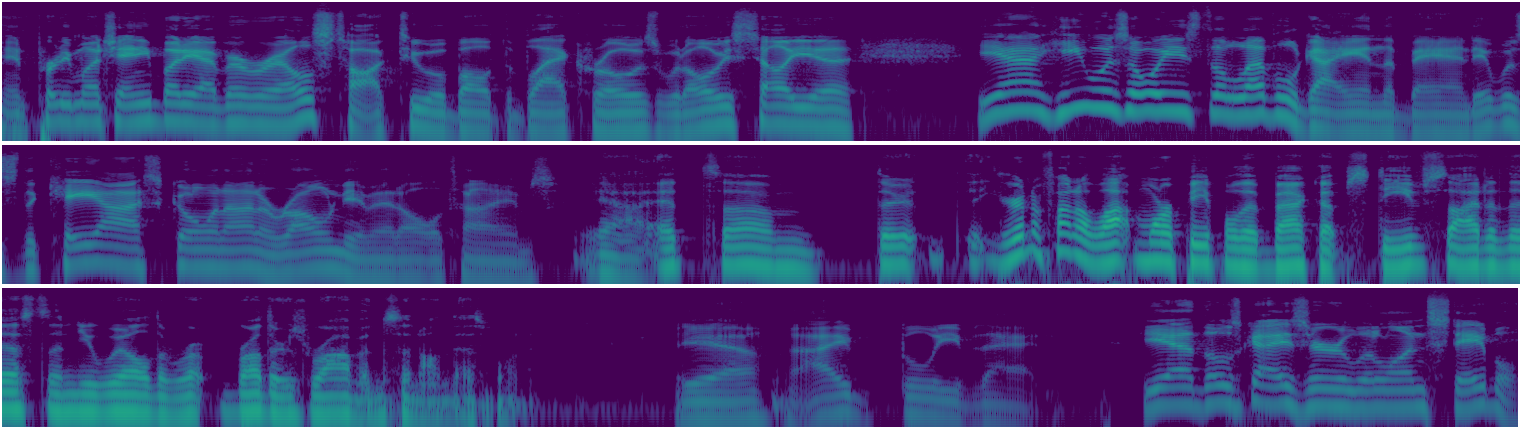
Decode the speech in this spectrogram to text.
and pretty much anybody I've ever else talked to about the Black Crowes would always tell you yeah, he was always the level guy in the band. It was the chaos going on around him at all times. Yeah, it's um there you're going to find a lot more people that back up Steve's side of this than you will the R- brothers Robinson on this one. Yeah, I believe that. Yeah, those guys are a little unstable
